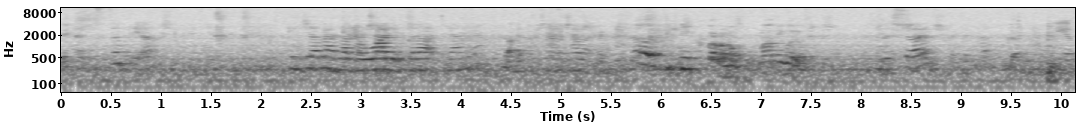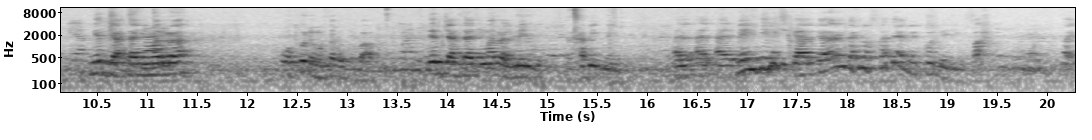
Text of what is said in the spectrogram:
ليش؟ نرجع ثاني مرة هو كله مرتبط ببعض نرجع ثاني مرة المندي الحبيب مندي ال- ال- المندي ليش قال؟ قال عندك نسختين من كل دي صح؟ طيب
